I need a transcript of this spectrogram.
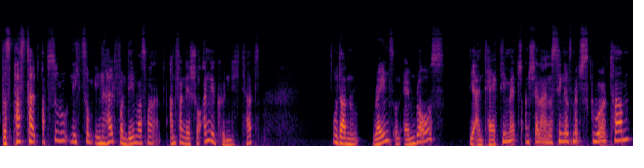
das passt halt absolut nicht zum Inhalt von dem, was man Anfang der Show angekündigt hat. Und dann Reigns und Ambrose, die ein Tag Team Match anstelle eines Singles Matches geworkt haben,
